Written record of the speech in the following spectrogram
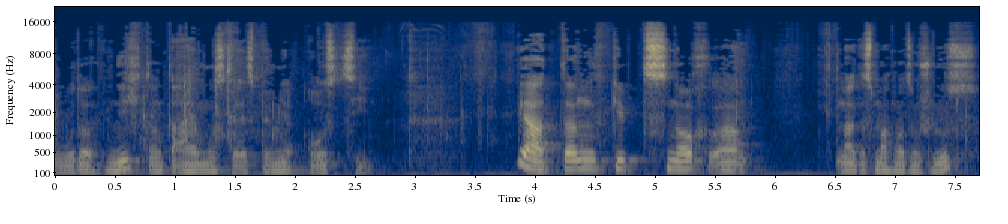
oder nicht. Und daher musste es bei mir ausziehen. Ja, dann gibt es noch, äh, na, das machen wir zum Schluss.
